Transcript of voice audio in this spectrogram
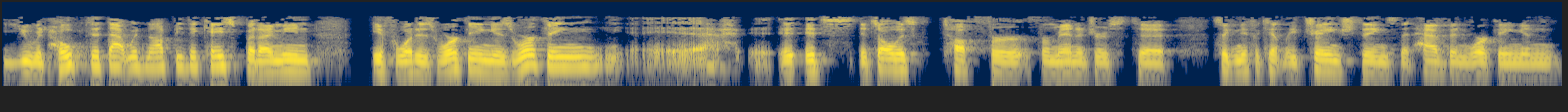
you would hope that that would not be the case. But I mean, if what is working is working, eh, it, it's it's always tough for for managers to significantly change things that have been working, and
